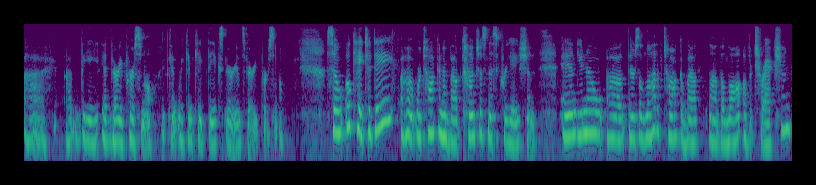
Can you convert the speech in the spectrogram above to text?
uh, uh, the it very personal. It can, we can keep the experience very personal. So, okay, today uh, we're talking about consciousness creation. And you know, uh, there's a lot of talk about uh, the law of attraction.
